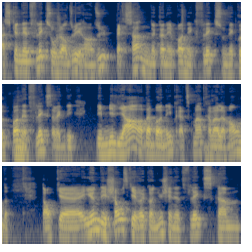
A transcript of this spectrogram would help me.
à ce que Netflix aujourd'hui est rendu, personne ne connaît pas Netflix ou n'écoute pas mm. Netflix avec des, milliards d'abonnés pratiquement à travers le monde. Donc, euh, et une des choses qui est reconnue chez Netflix comme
